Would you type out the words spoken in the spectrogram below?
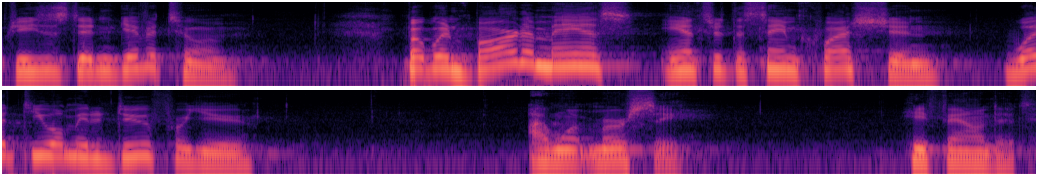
Jesus didn't give it to him. But when Bartimaeus answered the same question, What do you want me to do for you? I want mercy. He found it.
